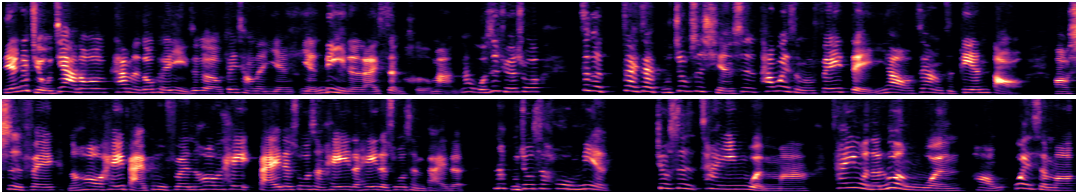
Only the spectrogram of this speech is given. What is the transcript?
连个酒驾都，他们都可以这个非常的严严厉的来审核嘛？那我是觉得说，这个在在不就是显示他为什么非得要这样子颠倒啊是非，然后黑白不分，然后黑白的说成黑的，黑的说成白的，那不就是后面就是蔡英文吗？蔡英文的论文，好，为什么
